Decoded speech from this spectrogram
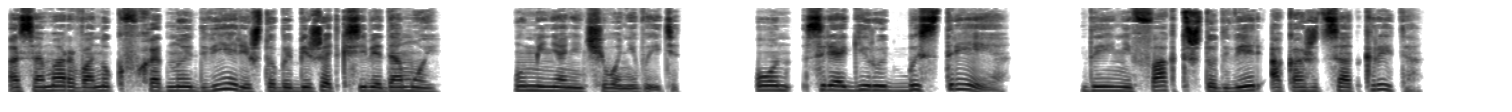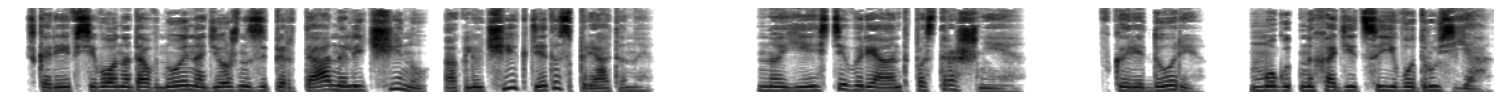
а сама рвану к входной двери, чтобы бежать к себе домой, у меня ничего не выйдет. Он среагирует быстрее, да и не факт, что дверь окажется открыта. Скорее всего, она давно и надежно заперта на личину, а ключи где-то спрятаны. Но есть и вариант пострашнее. В коридоре могут находиться его друзья.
